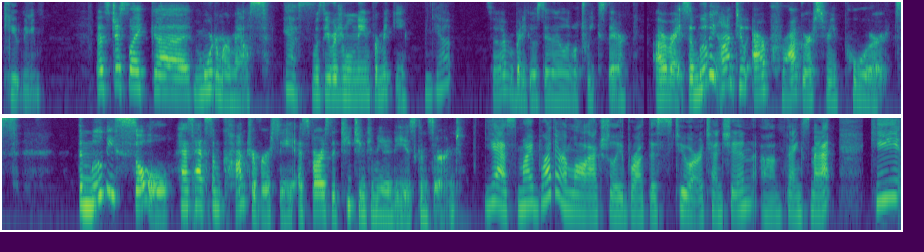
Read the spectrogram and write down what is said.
cute name. That's just like uh, Mortimer Mouse Yes. was the original name for Mickey. Yep. So everybody goes through their little tweaks there. All right, so moving on to our progress reports. The movie Soul has had some controversy as far as the teaching community is concerned. Yes, my brother in law actually brought this to our attention. Um, thanks, Matt. He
